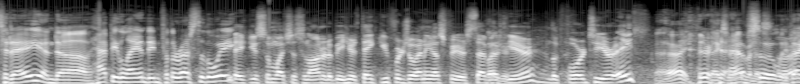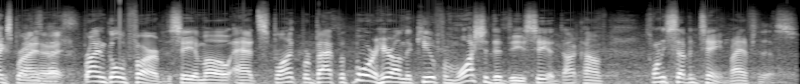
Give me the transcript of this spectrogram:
today, and uh, happy landing for the rest of the week. Thank you so much, it's an honor to be here. Thank you for joining us for your seventh Pleasure. year, and look forward to your eighth. All right, thanks for having us. Absolutely, right. thanks Brian. All right. Brian Goldfarb, the CMO at Splunk. We're back with more here on theCUBE from Washington, D.C. at .conf 2017, right after this.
